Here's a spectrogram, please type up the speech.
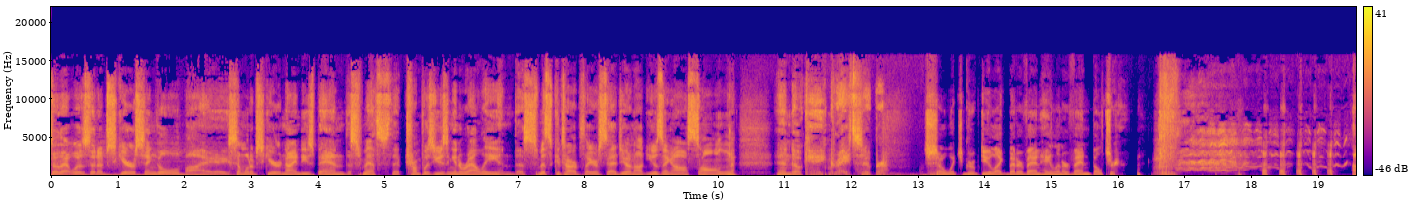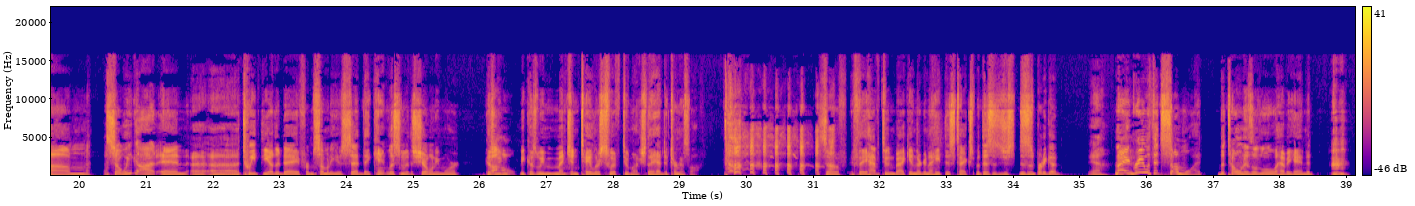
So that was an obscure single by a somewhat obscure 90s band, The Smiths, that Trump was using in a rally, and the Smiths guitar player said, You're not using our song. And okay, great, super. So, which group do you like better, Van Halen or Van Belcher? um, so we got an uh, uh, tweet the other day from somebody who said they can't listen to the show anymore because we because we mentioned Taylor Swift too much. They had to turn us off. So if, if they have tuned back in, they're going to hate this text. But this is just this is pretty good. Yeah, and I agree with it somewhat. The tone is a little heavy-handed.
